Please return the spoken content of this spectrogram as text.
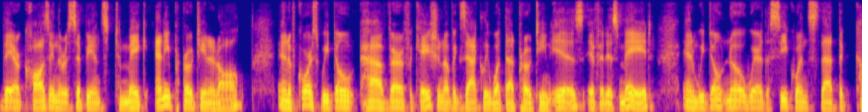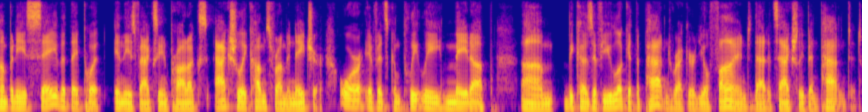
they are causing the recipients to make any protein at all. And of course, we don't have verification of exactly what that protein is if it is made. And we don't know where the sequence that the companies say that they put in these vaccine products actually comes from in nature, or if it's completely made up. Um, because if you look at the patent record, you'll find that it's actually been patented.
